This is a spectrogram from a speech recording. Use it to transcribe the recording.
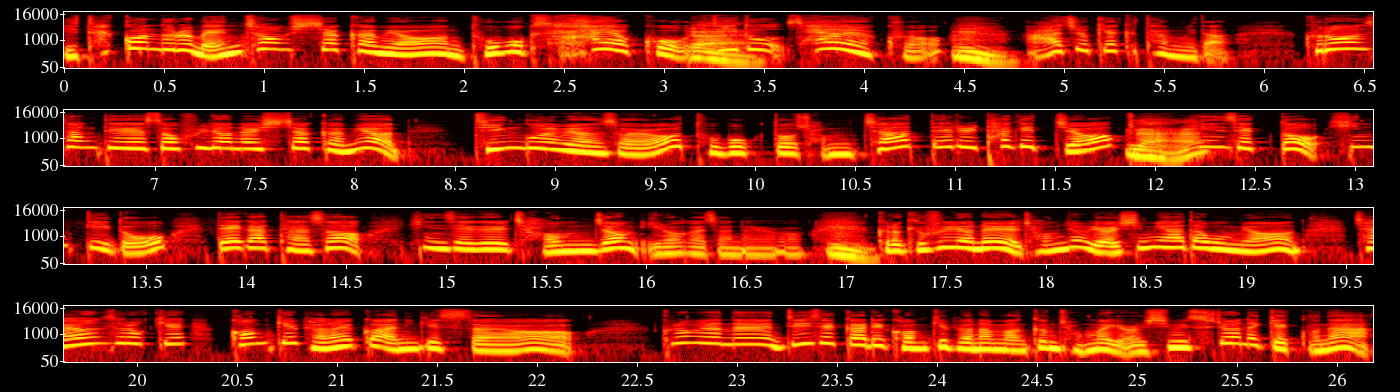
이 태권도를 맨 처음 시작하면 도복 사얗고 예. 띠도 사얗고요. 음. 아주 깨끗합니다. 그런 상태에서 훈련을 시작하면 뒹굴면서요. 도복도 점차 때를 타겠죠. 네. 흰색도 흰띠도 때가 타서 흰색을 점점 잃어가잖아요. 음. 그렇게 훈련을 점점 열심히 하다 보면 자연스럽게 검게 변할 거 아니겠어요. 그러면은 띠 색깔이 검게 변한 만큼 정말 열심히 수련했겠구나.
